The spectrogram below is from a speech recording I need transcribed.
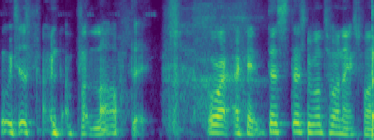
we just phoned up and laughed at. it. All right. Okay. Let's let's move on to our next one.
